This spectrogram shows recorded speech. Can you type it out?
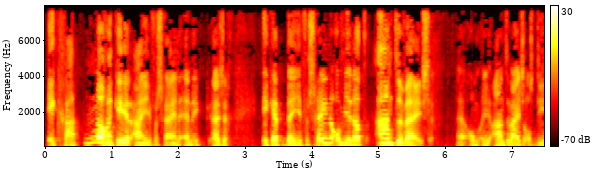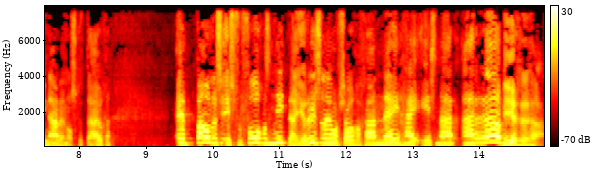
ik ga nog een keer aan je verschijnen. En ik, hij zegt, ik heb, ben je verschenen om je dat aan te wijzen. om je aan te wijzen als dienaar en als getuige. En Paulus is vervolgens niet naar Jeruzalem of zo gegaan. Nee, hij is naar Arabië gegaan.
